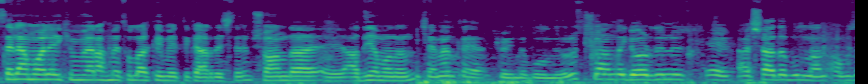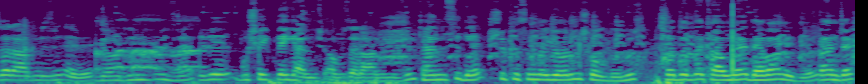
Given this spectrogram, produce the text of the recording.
Selamun Aleyküm ve Rahmetullah kıymetli kardeşlerim. Şu anda e, Adıyaman'ın Kemerkaya köyünde bulunuyoruz. Şu anda gördüğünüz ev aşağıda bulunan Abuzer abimizin evi. Gördüğünüz üzere evi bu şekle gelmiş Abuzer abimizin. Kendisi de şu kısımda görmüş olduğunuz çadırda kalmaya devam ediyor. Ancak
